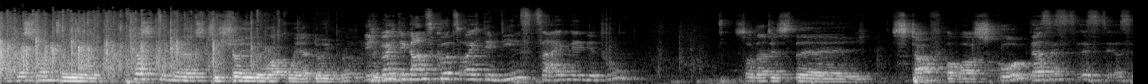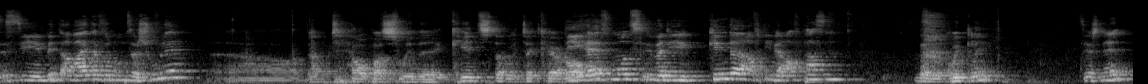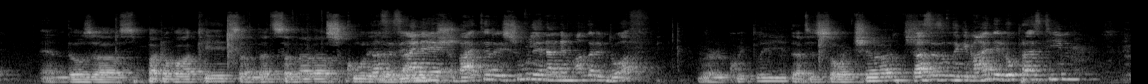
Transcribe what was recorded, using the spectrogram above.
I just want to, just two minutes to show you the work we are doing. Ich möchte ganz kurz euch den Dienst zeigen, den wir tun. So that is the staff of our school Das ist, ist, ist, ist die Mitarbeiter von unserer Schule. uh, that help us with the kids that we take care Die of helfen uns über die Kinder, auf die wir aufpassen. very quickly. Sehr schnell. And those are part of our kids, and that's another school in Das the ist eine weitere Schule in einem anderen Dorf. Very quickly, that is our church. Das ist unser Gemeinde-Lobpreisteam.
